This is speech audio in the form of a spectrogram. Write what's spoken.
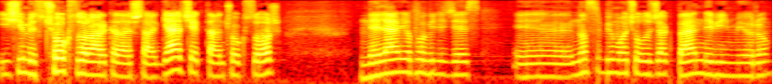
İşimiz çok zor arkadaşlar. Gerçekten çok zor. Neler yapabileceğiz? Ee, nasıl bir maç olacak ben de bilmiyorum.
